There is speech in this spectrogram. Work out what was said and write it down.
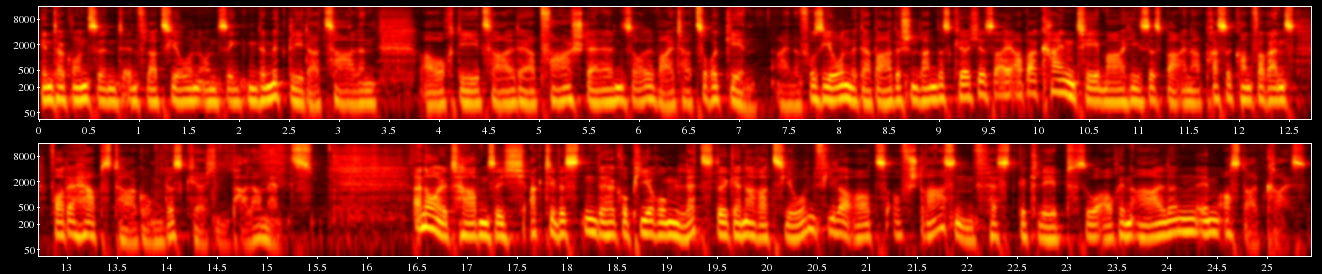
Hintergrund sind Inflation und sinkende Mitgliederzahlen. Auch die Zahl der Pfarrstellen soll weiter zurückgehen. Eine Fusion mit der badischen Landeskirche sei aber kein Thema, hieß es bei einer Pressekonferenz vor der Herbsttagung des Kirchenparlaments. Erneut haben sich Aktivisten der Gruppierung Letzte Generation vielerorts auf Straßen festgeklebt, so auch in Aalen im Ostalbkreis.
